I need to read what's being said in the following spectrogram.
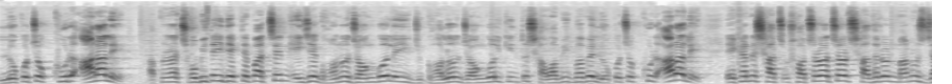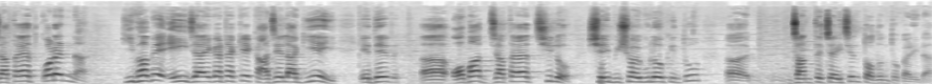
লোকচক্ষুর আড়ালে। আপনারা ছবিতেই দেখতে পাচ্ছেন এই যে ঘন জঙ্গল এই ঘন জঙ্গল কিন্তু স্বাভাবিকভাবে লোকচক্ষুর আড়ালে। এখানে সাচ- সচরাচর সাধারণ মানুষ যাতায়াত করেন না। কীভাবে এই জায়গাটাকে কাজে লাগিয়েই এদের অবাধ যাতায়াত ছিল সেই বিষয়গুলোও কিন্তু জানতে চাইছেন তদন্তকারীরা।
